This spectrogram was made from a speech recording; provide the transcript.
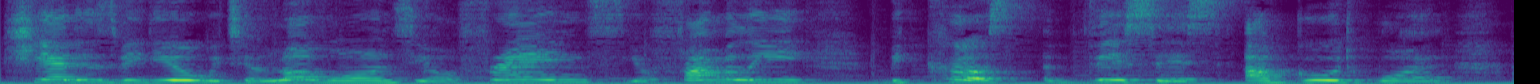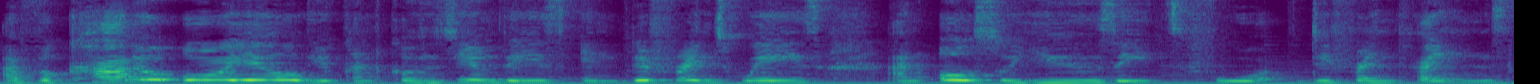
Share this video with your loved ones your friends your family because this is a good one. Avocado oil you can consume this in different ways and also use it for different things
